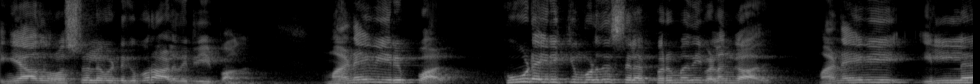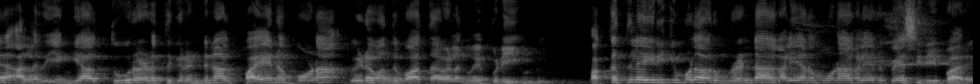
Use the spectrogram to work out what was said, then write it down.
எங்கேயாவது ஒரு ஹாஸ்டலில் வீட்டுக்கு போகிற அழுதுட்டு இருப்பாங்க. மனைவி இருப்பால் கூட இருக்கும் பொழுது சில பெருமதி விளங்காது. மனைவி இல்லை அல்லது எங்கேயாவது தூர இடத்துக்கு ரெண்டு நாள் பயணம் போனால் வீடை வந்து பார்த்தா விளங்கும். எப்படி உண்டு பக்கத்திலே இருக்கும்போது அவர் ரெண்டாவது கல்யாணம் மூணாவது கல்யாணம் பேசிட்டு இருப்பார்.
